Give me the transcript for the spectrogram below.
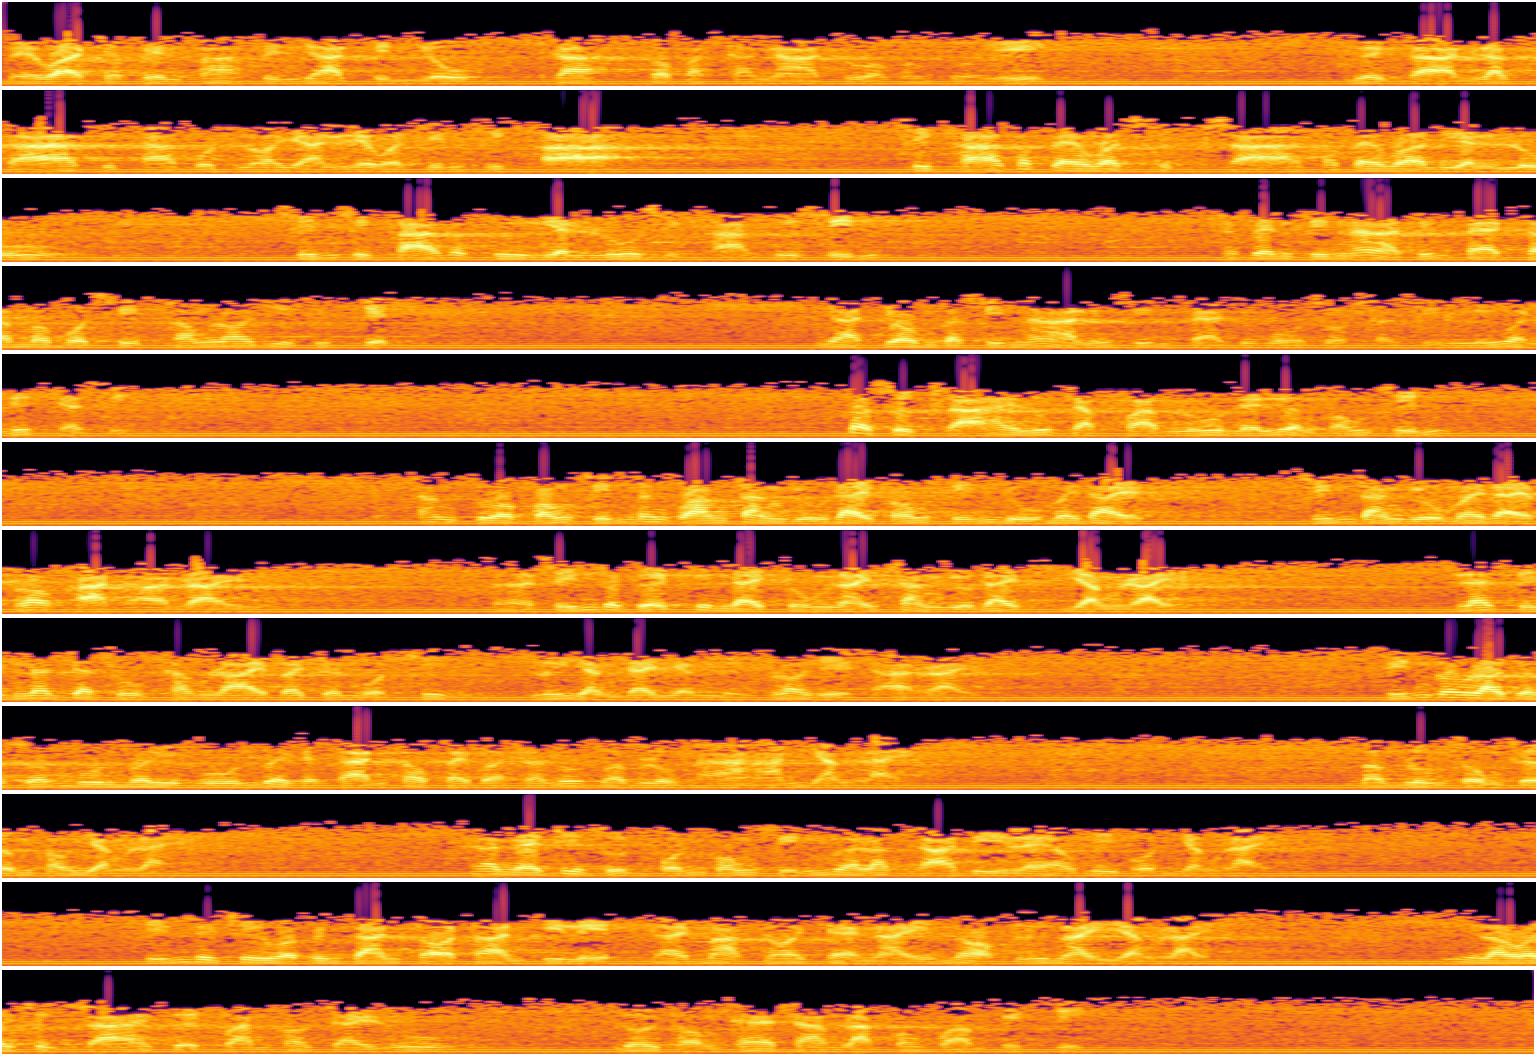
ไม่ว่าจะเป็นพระเป็นญาติเป็นโยมพระก็พัฒนาตัวของตัวเองด้วยการรักษาสิกขาบทน้อยอย่างเรียกว่าสินสิกขาสิกขาก็แปลว่าศึกษาก็แปลว่าเรียนรู้สินสิกขาก็คือเรียนรู้สิกขาคือสิน จะเป็นสินห้าสินแปดกรรมบทสิบสองร้อยี่สิบเจ็ดญาติโยมกับสินห้าหรือสินแปดจุโมสดสินหรือว่านิจสินก็ศึกษาให้รู้จักความรู้ในเรื่องของสินทั้งตัวของสินทั้งความตั้งอยู่ได้ของสินอยู่ไม่ได้สินตั้งอยู่ไม่ได้เพราะขาดอะไร ศีลจะเกิดขึ้นได้ตรงไหนตั้งอยู่ได้อย่างไร และศีลนั้นจะถูกทำลายไปจนหมดสิ้นหรืออย่างใดอย่างหนึ่งเพราะเหตุอะไรศีลของเราจะสมบูรณ์บริบูรณ์ด้วยการเข้าไปบำรุงบำรุงอาหารอย่างไรบำรุงส่งเสริมเขาอย่างไรถ้าในที่สุดผลของศีลเมื่อรักษาดีแล้วมีผลอย่างไร ศีลได้ชื่อว่าเป็นการต่อต้านกิเลสได้มากน้อยแค่ไหนนอกหรือในอย่างไรนี่เราให้ศึกษาให้เกิดความเข้าใจรู้ โดยท่องแท้ตามหลักของความเป็นจริง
